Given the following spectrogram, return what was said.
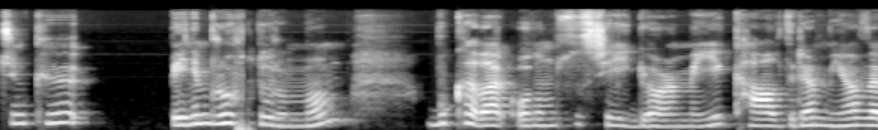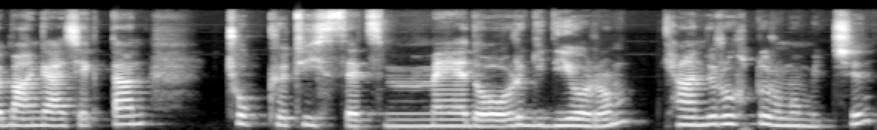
Çünkü benim ruh durumum bu kadar olumsuz şeyi görmeyi kaldıramıyor ve ben gerçekten çok kötü hissetmeye doğru gidiyorum. Kendi ruh durumum için,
